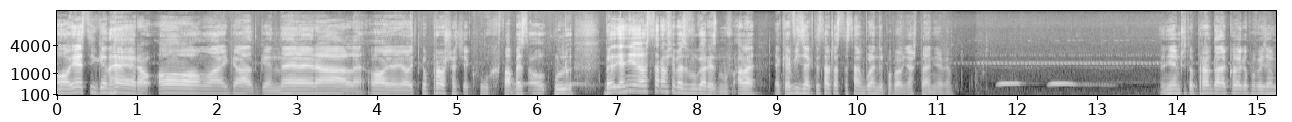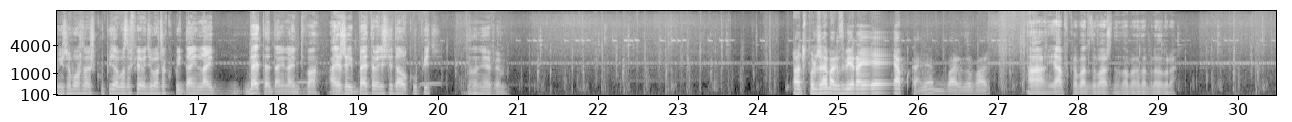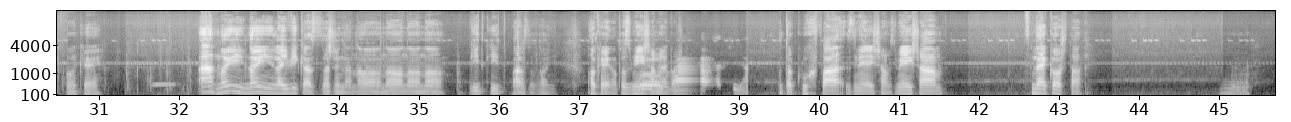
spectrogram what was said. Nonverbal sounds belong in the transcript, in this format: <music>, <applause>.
O, jest i generał. Oh my god, generale. Oj, oj, oj, tylko proszę cię, kuchwa, bez, o, bez... Ja nie ja staram się bez wulgaryzmów, ale jak ja widzę, jak ty cały czas te same błędy popełniasz, to ja nie wiem. Nie wiem, czy to prawda, ale kolega powiedział mi, że można już kupić, albo za chwilę będzie można kupić Dying Light, betę Dying Light 2. A jeżeli betę będzie się dało kupić? No nie wiem. Patrz po drzewach, zbieraj jabłka, nie? Bardzo ważne. A, jabłka, bardzo ważne. Dobra, dobra, dobra. Okej. A, no i, no i lajwika z zarzyna. No, no, no, no. Git, git, bardzo fajnie. Okej, no to zmniejszam jakoś. Kurwa, zacina. No to kuchwa zmniejszam, zmniejszam. Tnę koszta.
